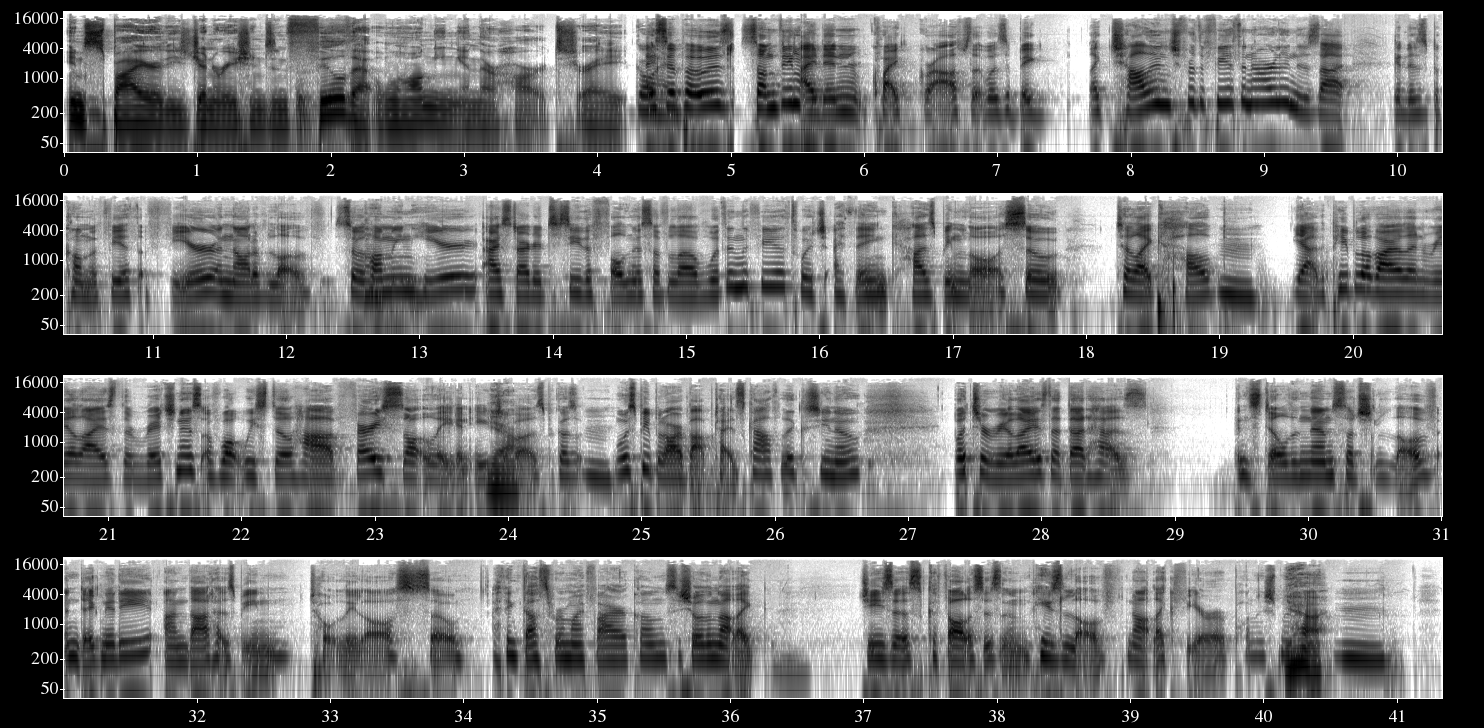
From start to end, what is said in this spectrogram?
inspire these generations and fill that longing in their hearts, right? Go I ahead. suppose something I didn't quite grasp that was a big like challenge for the faith in Ireland is that it has become a faith of fear and not of love. So mm-hmm. coming here, I started to see the fullness of love within the faith, which I think has been lost. So to like help, mm. yeah, the people of Ireland realize the richness of what we still have very subtly in each of us, because mm. most people are baptized Catholics, you know, but to realize that that has instilled in them such love and dignity and that has been totally lost. So i think that's where my fire comes to show them that like jesus catholicism he's love not like fear or punishment Yeah.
